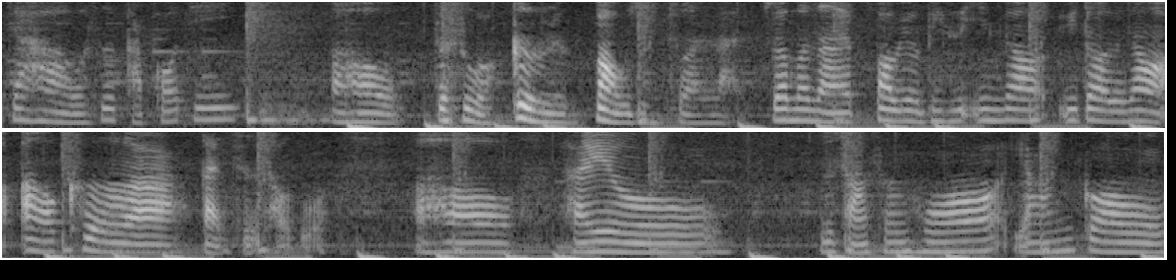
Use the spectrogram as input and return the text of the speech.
家好，我是卡高基，然后这是我个人抱怨专栏，专门拿来抱怨平时遇到遇到的那种奥克啊，感知超多，然后还有日常生活、养狗，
